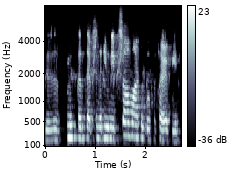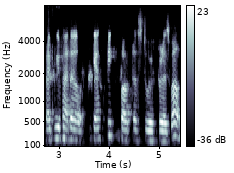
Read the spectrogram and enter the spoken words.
There's a misconception that you need trauma to go for therapy. In fact, we've had a guest speak about us to it as well.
